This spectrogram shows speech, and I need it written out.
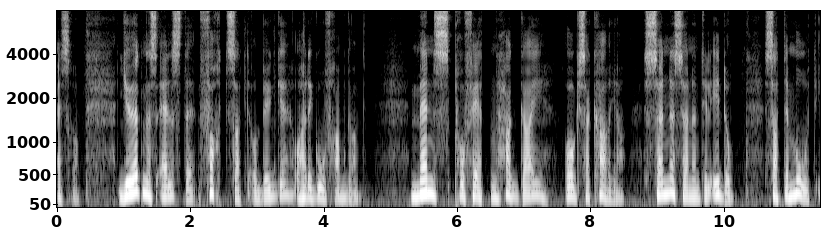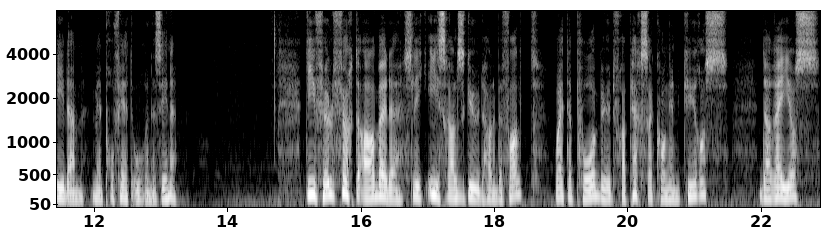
Esra. Jødenes eldste fortsatte å bygge og hadde god framgang, mens profeten Haggai og Zakaria sønnesønnen til Iddo, satte mot i dem med profetordene sine. De fullførte arbeidet slik Israels Gud hadde befalt, og etter påbud fra perserkongen Kyros, Dareios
